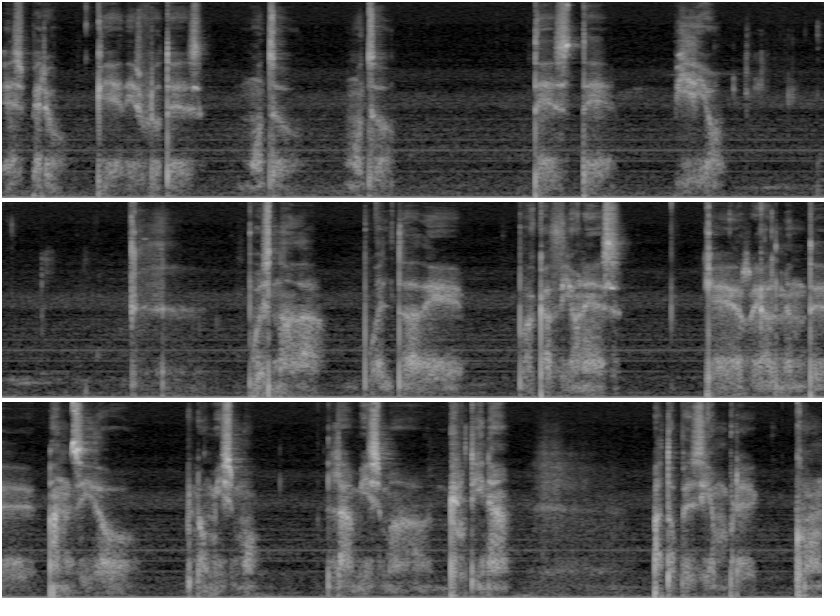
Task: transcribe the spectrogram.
Espero que disfrutes mucho, mucho de este vídeo. Pues nada, vuelta de vacaciones que realmente han sido lo mismo, la misma rutina, a tope siempre con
